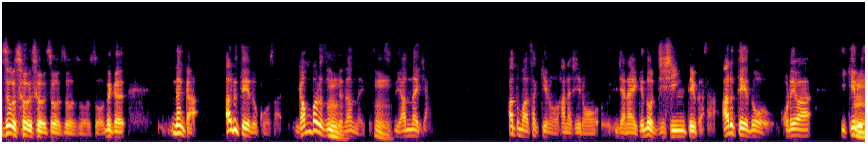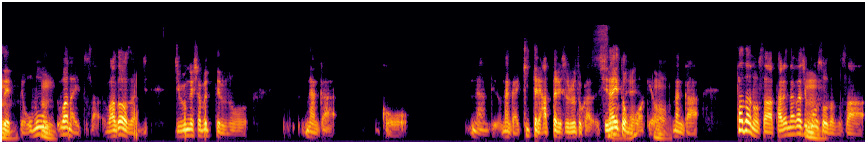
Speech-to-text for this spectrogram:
そうそうそうそうそうそうそう。だから、なんか、ある程度こうさ、頑張るぞってなんないとさ、うんやんないじゃん。あとまあさっきの話のじゃないけど、自信っていうかさ、ある程度これはいけるぜって思わないとさ、わざわざじ自分が喋ってるのを、なんか、こう、なんていうの、なんか切ったり貼ったりするとかしないと思うわけよ。ね。うん。なんか、ただのさ、垂れ流し放送だとさ、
